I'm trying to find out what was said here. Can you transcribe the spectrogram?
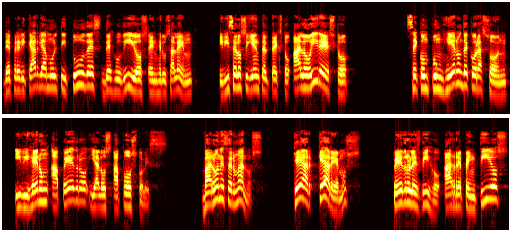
de predicarle a multitudes de judíos en Jerusalén. Y dice lo siguiente el texto, al oír esto, se compungieron de corazón y dijeron a Pedro y a los apóstoles, varones hermanos, ¿qué, haremos? Pedro les dijo, arrepentíos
